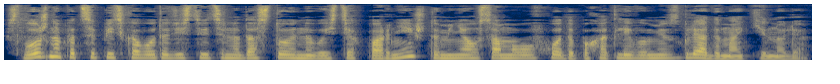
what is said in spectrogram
Сложно подцепить кого-то действительно достойного из тех парней, что меня у самого входа похотливыми взглядом окинули.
